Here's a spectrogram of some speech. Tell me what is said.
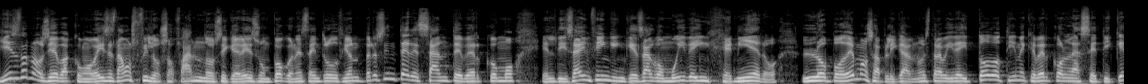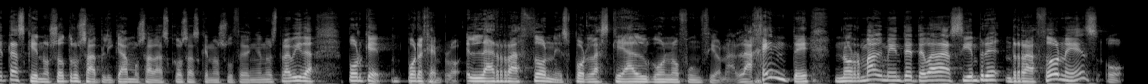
Y esto nos lleva, como veis, estamos filosofando, si queréis, un poco en esta introducción, pero es interesante ver cómo el design thinking, que es algo muy de ingeniero, lo podemos aplicar en nuestra vida y todo tiene que ver con las etiquetas que nosotros aplicamos a las cosas que nos suceden en nuestra vida. ¿Por qué? Por ejemplo, las razones por las que algo no funciona. La gente normalmente te va a dar siempre razones o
